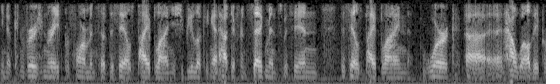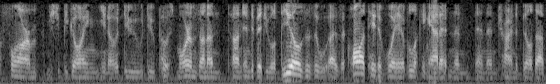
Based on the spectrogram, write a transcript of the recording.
you know, conversion rate performance of the sales pipeline. You should be looking at how different segments within the sales pipeline work uh, and how well they perform. You should be going, you know, do do postmortems on on, on individual deals as a, as a qualitative way of looking at it, and then and then trying to build up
